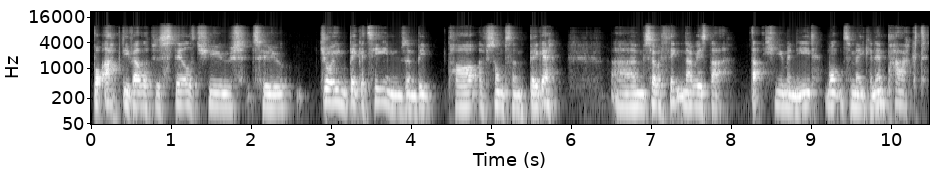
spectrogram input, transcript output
but app developers still choose to join bigger teams and be part of something bigger. Um, so I think there is that that human need, wanting to make an impact,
